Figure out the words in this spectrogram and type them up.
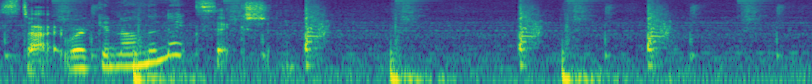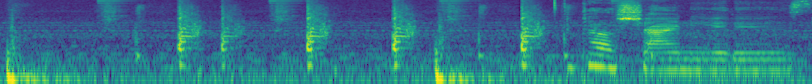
start working on the next section. How shiny it is.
